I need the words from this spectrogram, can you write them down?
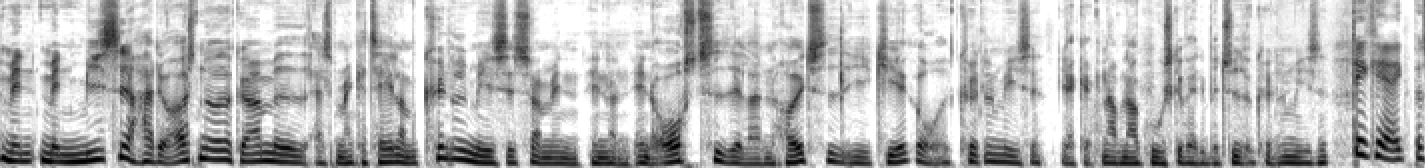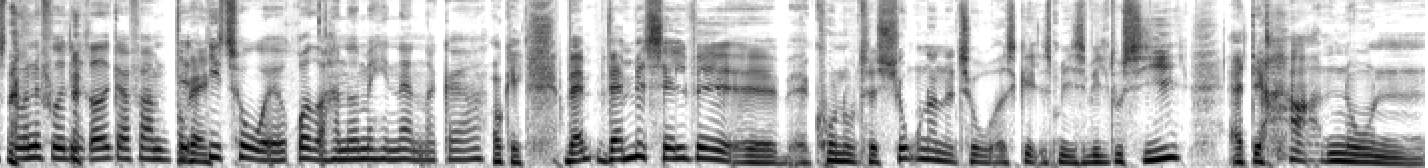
men, men misse har det også noget at gøre med, altså man kan tale om køndelmisse som en, en, en årstid eller en højtid i kirkeåret, køndelmisse. Jeg kan knap nok huske, hvad det betyder, køndelmisse. Det kan jeg ikke på stående fod lige redegøre for, om okay. de, to øh, rødder har noget med hinanden at gøre. Okay, hvad, hvad med selve øh, konnotationerne til ordet skilsmisse? Vil du sige, at det har nogle,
